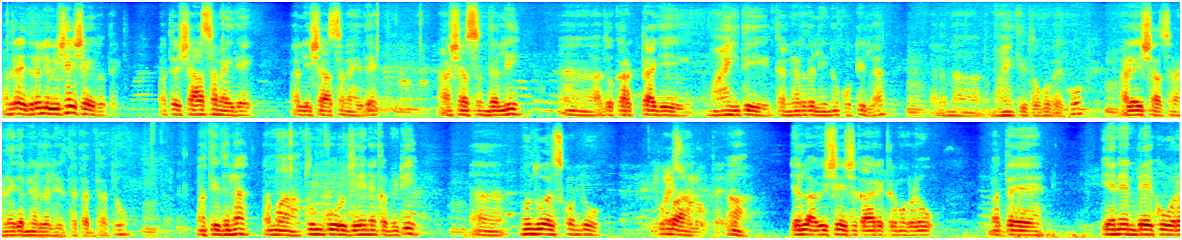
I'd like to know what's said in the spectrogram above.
ಅಂದರೆ ಇದರಲ್ಲಿ ವಿಶೇಷ ಇರುತ್ತೆ. ಮತ್ತು ಶಾಸನ ಇದೆ ಅಲ್ಲಿ ಶಾಸನ ಇದೆ. ಆ ಶಾಸನದಲ್ಲಿ ಅದು ಕರೆಕ್ಟಾಗಿ ಮಾಹಿತಿ ಕನ್ನಡದಲ್ಲಿ ಇನ್ನೂ ಕೊಟ್ಟಿಲ್ಲ. ಅದನ್ನು ಮಾಹಿತಿ ತಗೋಬೇಕು. ಹಳೆ ಶಾಸನ ಹಳೆಗನ್ನಡದಲ್ಲಿ ಇರ್ತಕ್ಕಂಥದ್ದು. ಮತ್ತು ಇದನ್ನು ನಮ್ಮ ತುಮಕೂರು ಜೈನ ಕಮಿಟಿ ಮುಂದುವರಿಸ್ಕೊಂಡು ತುಂಬ ಎಲ್ಲ ವಿಶೇಷ ಕಾರ್ಯಕ್ರಮಗಳು ಮತ್ತು ಏನೇನು ಬೇಕು, ಹೊರ,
